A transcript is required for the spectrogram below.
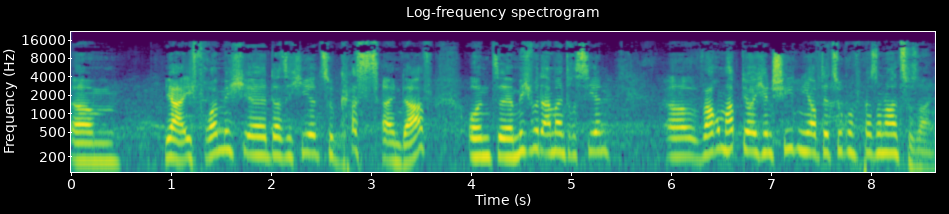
Ähm, ja, ich freue mich, äh, dass ich hier zu Gast sein darf. Und äh, mich würde einmal interessieren, äh, warum habt ihr euch entschieden, hier auf der Zukunft Personal zu sein?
